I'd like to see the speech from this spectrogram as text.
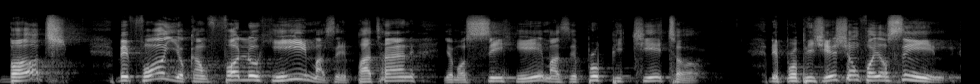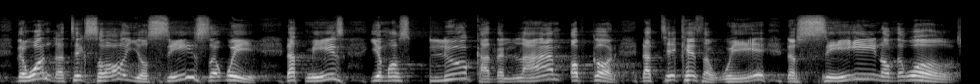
But before you can follow him as a pattern, you must see him as a propitiator. The propitiation for your sin. The one that takes all your sins away. That means you must look at the Lamb of God that takes away the sin of the world.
